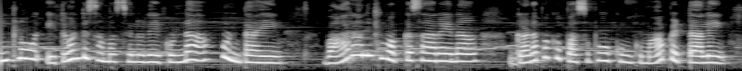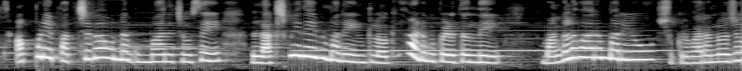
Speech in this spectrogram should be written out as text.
ఇంట్లో ఎటువంటి సమస్యలు లేకుండా ఉంటాయి. వారానికి ఒక్కసారైనా గడపకు పసుపు కుంకుమ పెట్టాలి. అప్పుడే పచ్చగా ఉన్న గుమ్మాన్ని చూసి లక్ష్మీదేవి మన ఇంట్లోకి అడుగు పెడుతుంది. మంగళవారం మరియు శుక్రవారం రోజు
